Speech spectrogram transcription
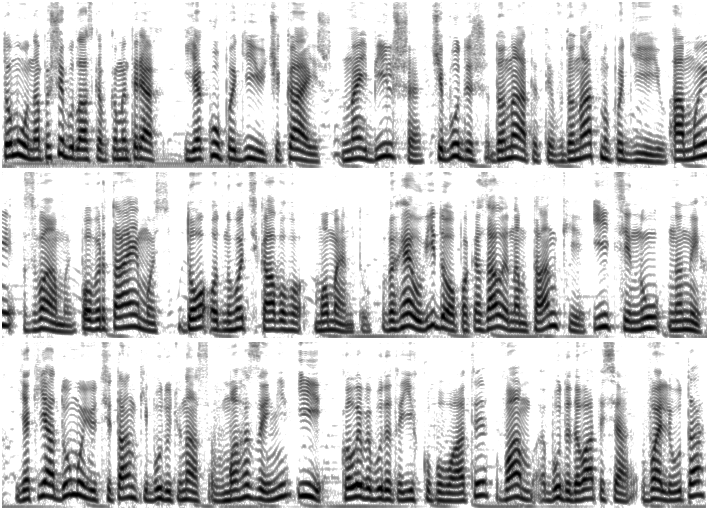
Тому напиши, будь ласка, в коментарях, яку подію чекаєш найбільше, чи будеш донатити в донатну подію. А ми з вами повертаємось до одного цікавого моменту. ВГ у відео показали нам танки і ціну на них. Як я думаю, ці танки будуть у нас в магазині, і коли ви будете їх купувати, вам буде даватися валюта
